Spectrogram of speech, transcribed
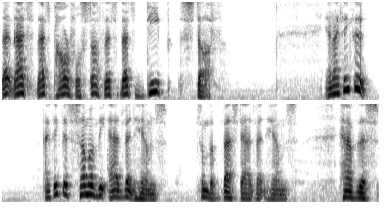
That, that's, that's powerful stuff. That's, that's deep stuff. And I think that I think that some of the Advent hymns, some of the best Advent hymns, have this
